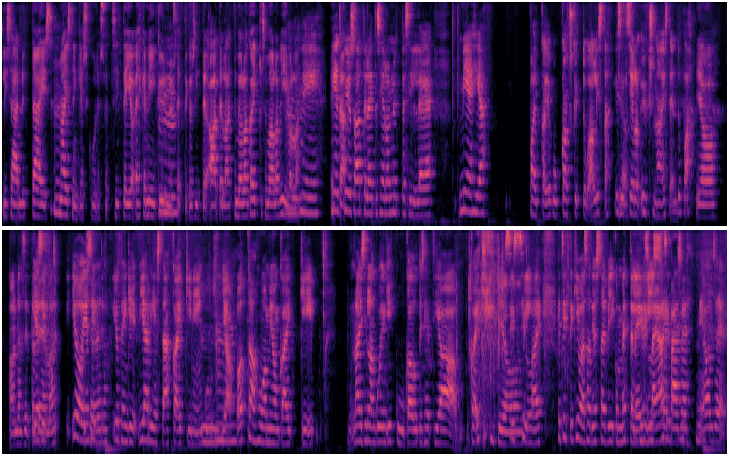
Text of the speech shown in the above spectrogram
lisäännyttäisi mm. naisten keskuudessa. Että sitten ei ole ehkä niin kynnys, mm. että sitten ajatellaan, että me ollaan kaikki samalla viivalla. Mm, niin, että... niin että Että- kun jos ajattelee, että siellä on nyt silleen miehiä, vaikka joku 20 tuvallista, ja sitten siellä on yksi naisten tupa. Joo, onhan se Ja sitten joo, ja sit ero. jotenkin järjestää kaikki niin kuin, mm. ja ottaa huomioon kaikki. Naisilla on kuitenkin kuukautiset ja kaikki. Joo. siis sillä. Et sitten kiva, sä oot jossain viikon mettäleirillä. siis ja se sit, pääsee, niin on se,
